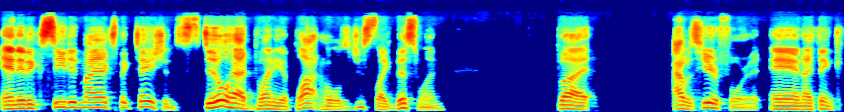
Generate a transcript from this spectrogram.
And it exceeded my expectations. Still had plenty of plot holes, just like this one, but I was here for it. And I think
